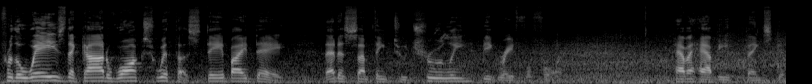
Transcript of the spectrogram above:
for the ways that God walks with us day by day, that is something to truly be grateful for. Have a happy Thanksgiving.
